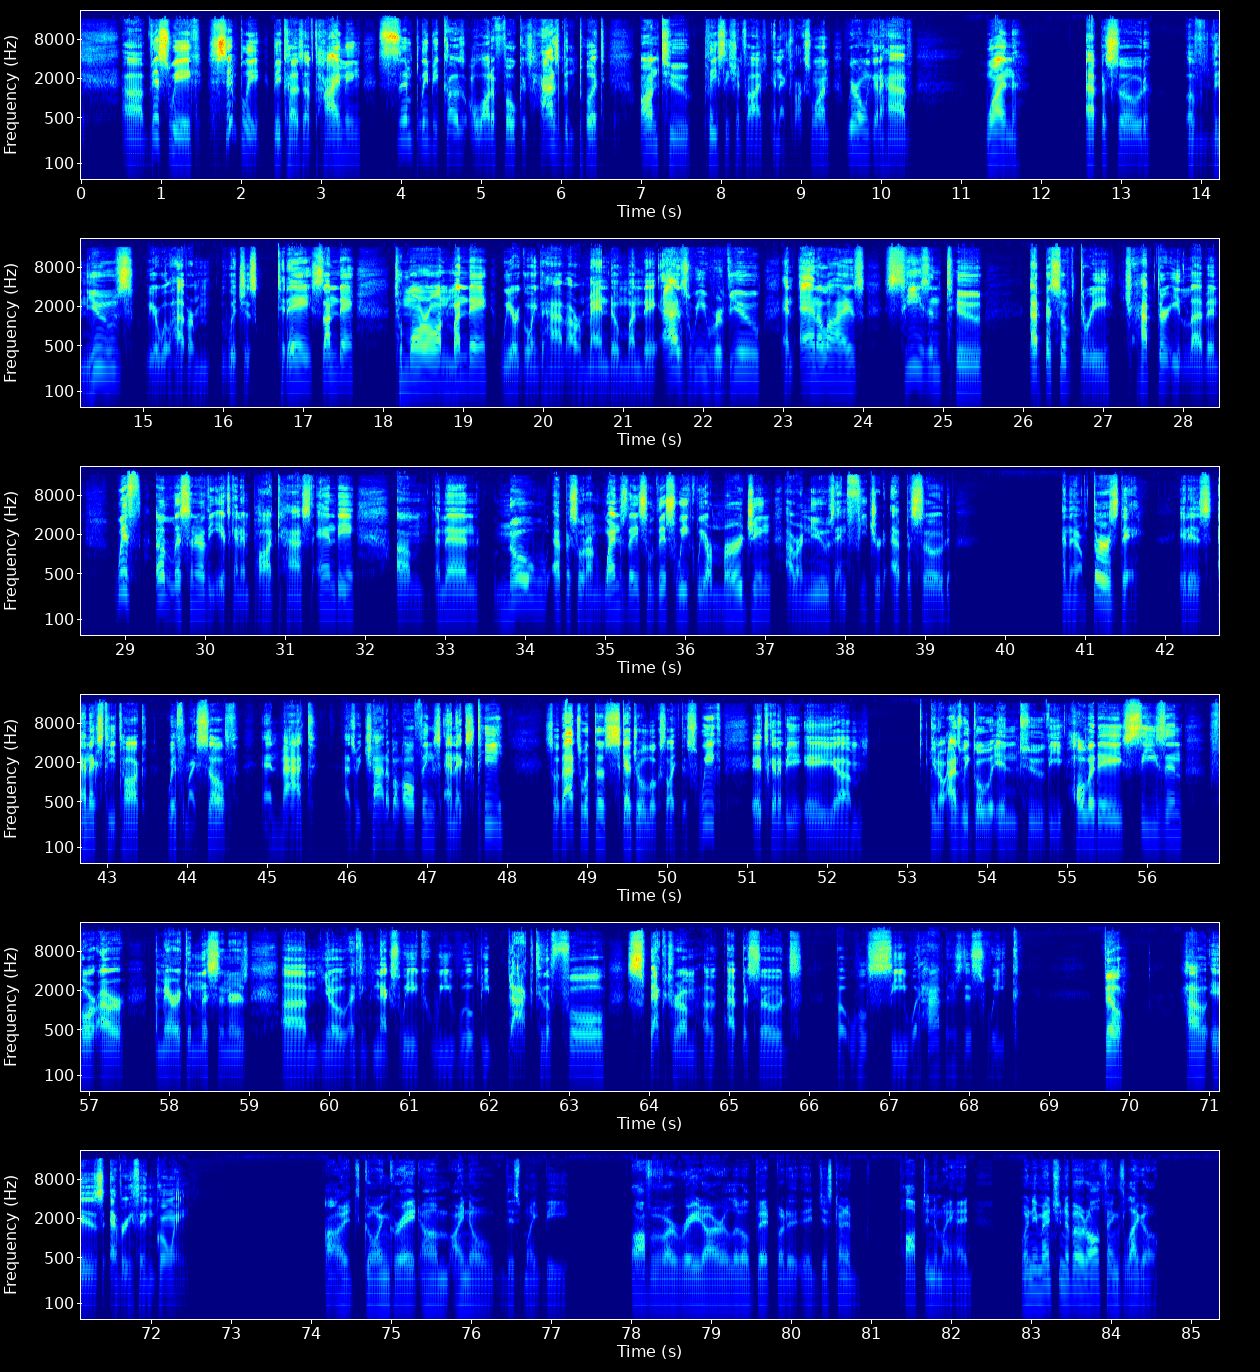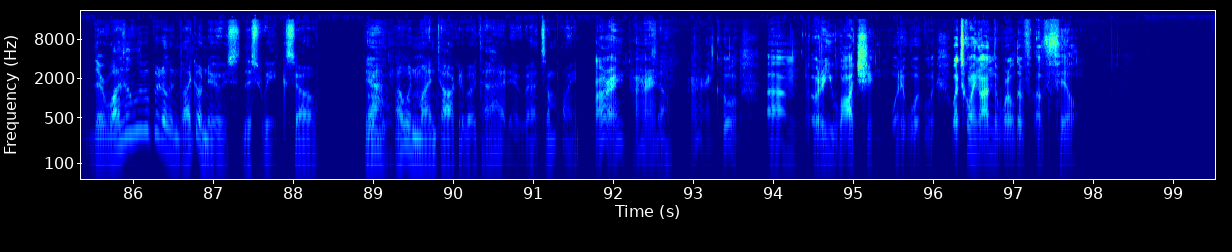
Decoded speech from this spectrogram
Uh, this week, simply because of timing, simply because a lot of focus has been put onto PlayStation 5 and Xbox One, we're only going to have one episode of the news. We will have our, which is today, Sunday. Tomorrow on Monday, we are going to have our Mando Monday as we review and analyze season 2, episode 3, chapter 11 with a listener of the It's Canon podcast, Andy. Um, and then no episode on Wednesday, so this week we are merging our news and featured episode. And then on Thursday, it is NXT Talk with myself and Matt as we chat about all things NXT. So that's what the schedule looks like this week. It's going to be a, um, you know, as we go into the holiday season for our American listeners, um, you know, I think next week we will be back to the full spectrum of episodes, but we'll see what happens this week. Phil, how is everything going? Uh, it's going great. Um, I know this might be off of our radar a little bit, but it, it just kind of popped into my head when you mentioned about all things Lego. There was a little bit of Lego news this week, so yeah, Ooh. I wouldn't mind talking about that at some point. All right, all right. So All right, cool. Um, what are you watching? What, what what- what's going on in the world of, of Phil?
